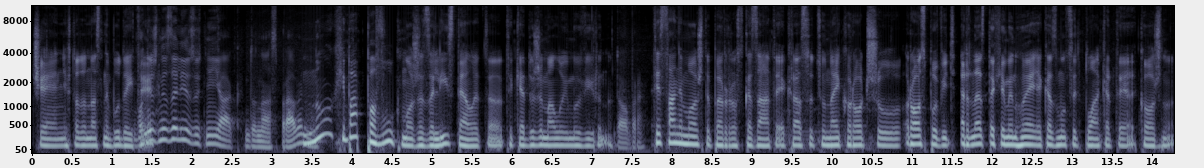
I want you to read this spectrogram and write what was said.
чи ніхто до нас не буде йти. Вони ж не залізуть ніяк до нас, правильно? Ну, хіба павук може залізти, але це таке дуже мало ймовірно. Добре. Ти, Саня, можеш тепер розказати якраз оцю найкоротшу розповідь Ернеста Хемінгуея, яка змусить плакати кожного.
